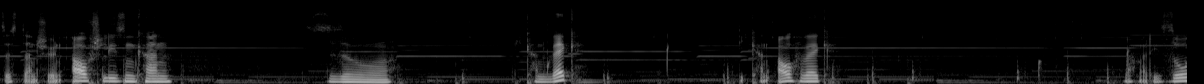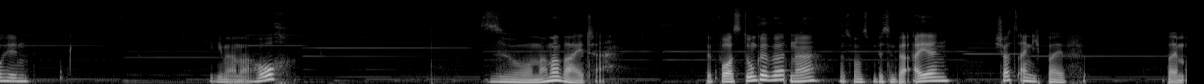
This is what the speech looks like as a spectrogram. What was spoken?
Das dann schön aufschließen kann. So. Die kann weg. Die kann auch weg. Machen wir die so hin. Hier gehen wir einmal hoch. So, machen wir weiter. Bevor es dunkel wird, ne, müssen wir uns ein bisschen beeilen. Schaut es eigentlich bei, beim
